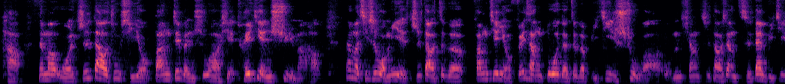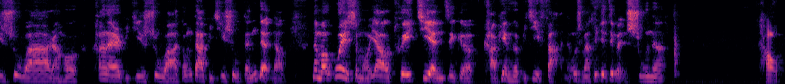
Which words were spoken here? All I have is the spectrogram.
好，那么我知道朱奇有帮这本书哈写推荐序嘛哈，那么其实我们也知道这个坊间有非常多的这个笔记术啊，我们想知道像子弹笔记术啊，然后康奈尔笔记术啊，东大笔记术等等啊，那么为什么要推荐这个卡片和笔记法呢？为什么要推荐这本书呢？好，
